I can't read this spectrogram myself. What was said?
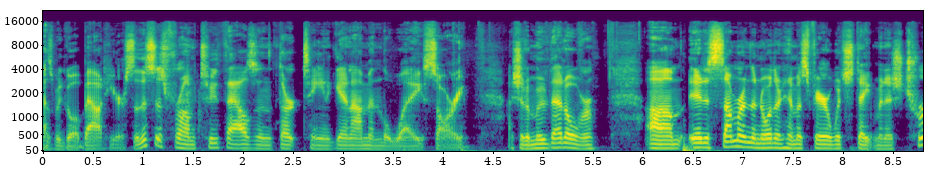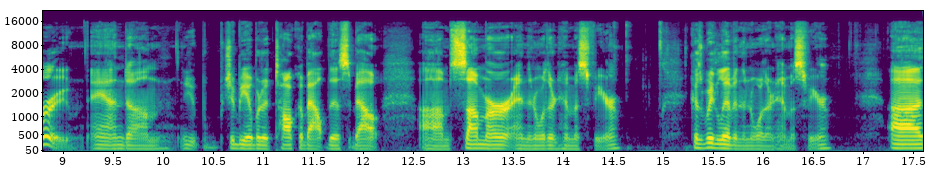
as we go about here. So this is from 2013. Again, I'm in the way. Sorry. I should have moved that over. Um, it is summer in the Northern Hemisphere. Which statement is true? And um, you should be able to talk about this about um, summer and the Northern Hemisphere because we live in the Northern Hemisphere. Uh,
